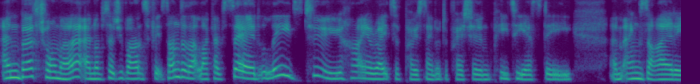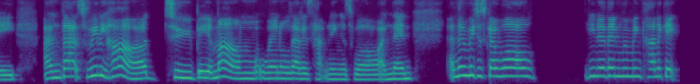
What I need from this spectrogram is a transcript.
and birth trauma and obstetric violence fits under that, like I've said, leads to higher rates of postnatal depression, PTSD, um, anxiety. And that's really hard to be a mum when all that is happening as well. And then, and then we just go, well, you know, then women kind of get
